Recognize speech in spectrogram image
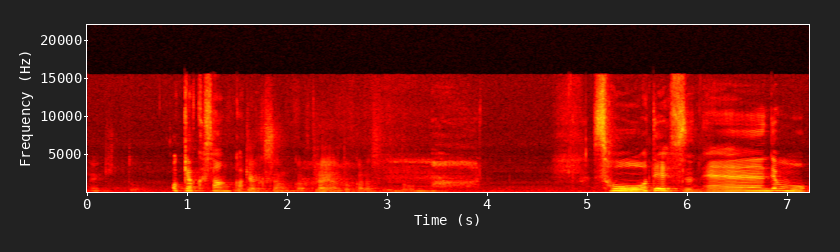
うねきっと。お客さんおから。客さんかクライアントからすると。そうですね。でも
